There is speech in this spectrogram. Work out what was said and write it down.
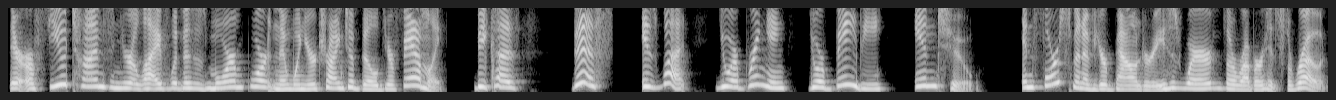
There are few times in your life when this is more important than when you're trying to build your family, because this is what you are bringing your baby into. Enforcement of your boundaries is where the rubber hits the road.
